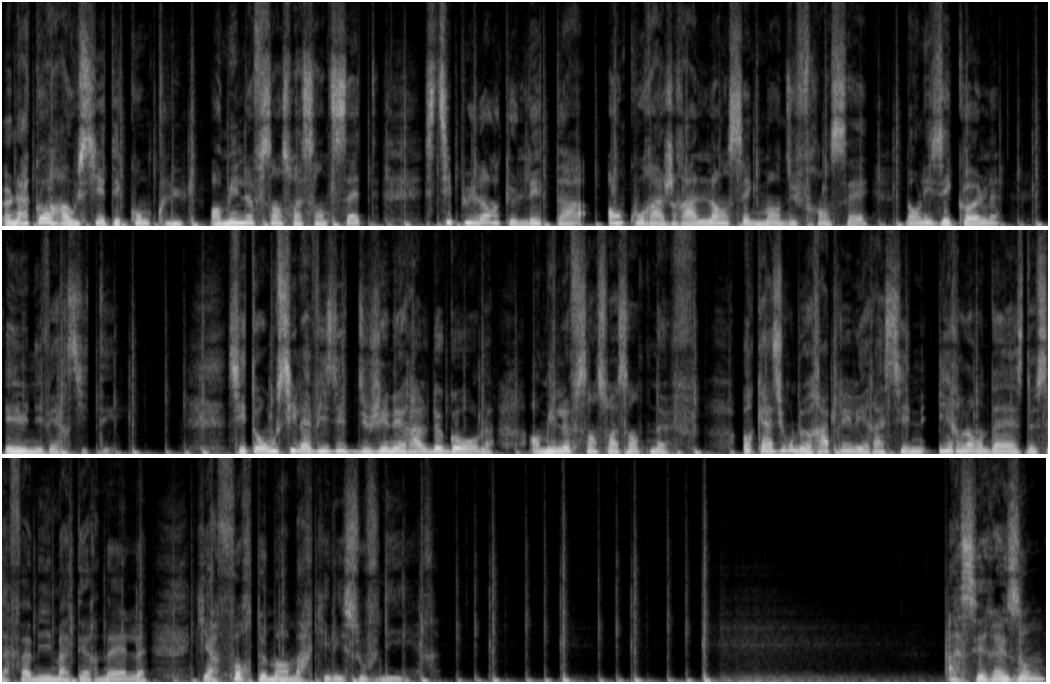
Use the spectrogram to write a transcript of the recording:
Un accord a aussi été conclu en 1967 stipulant que l'État encouragera l'enseignement du français dans les écoles et universités. Citons aussi la visite du général de Gaulle en 1969, occasion de rappeler les racines irlandaises de sa famille maternelle qui a fortement marqué les souvenirs. À ces raisons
